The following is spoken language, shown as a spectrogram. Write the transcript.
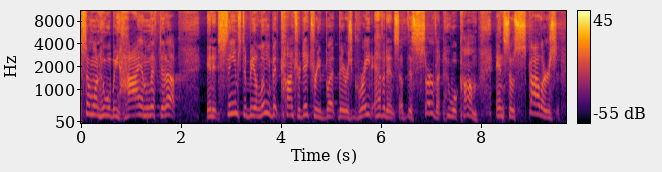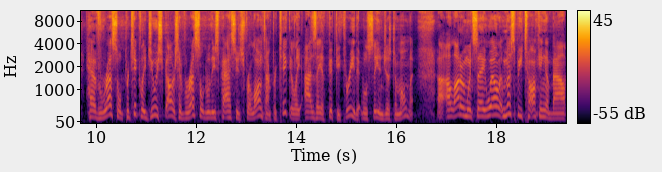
someone who will be high and lifted up. And it seems to be a little bit contradictory, but there's great evidence of this servant who will come. And so scholars have wrestled, particularly Jewish scholars have wrestled with these passages for a long time, particularly Isaiah 53 that we'll see in just a moment. Uh, a lot of them would say, well, it must be talking about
